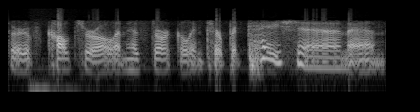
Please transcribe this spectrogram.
sort of cultural and historical interpretation and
